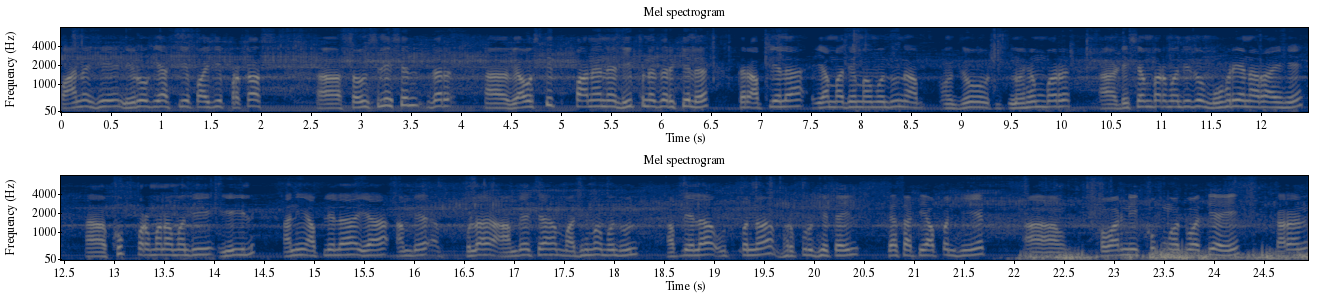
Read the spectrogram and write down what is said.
पानं हे निरोगी असले पाहिजे. प्रकाश संश्लेषण जर व्यवस्थित पानानं लिपनं जर केलं तर आपल्याला या माध्यमामधून आप जो नोव्हेंबर डिसेंबरमध्ये जो मोहर येणार आहे हे खूप प्रमाणामध्ये येईल आणि आपल्याला या आंब्या फुला आंब्याच्या माध्यमामधून आपल्याला उत्पन्न भरपूर घेता येईल. त्यासाठी आपण ही एक फवारणी खूप महत्त्वाची आहे. कारण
